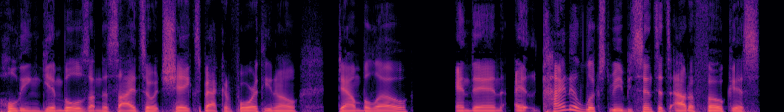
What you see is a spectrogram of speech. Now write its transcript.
holding gimbals on the side so it shakes back and forth, you know, down below, and then it kind of looks to me since it's out of focus,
